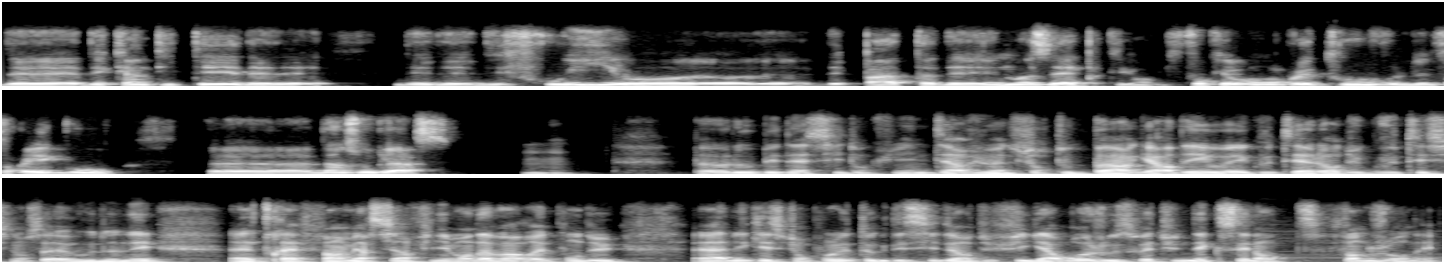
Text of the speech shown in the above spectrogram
de, de quantité de, fruits, euh, des pâtes, des noisettes. Il faut qu'on retrouve le vrai goût euh, dans une glace. Mhm. Paolo Benassi, donc une interview à ne surtout pas regarder ou écouter à l'heure du goûter, sinon ça va vous donner euh, très faim. Merci infiniment d'avoir répondu à mes questions pour le talk décideur du Figaro. Je vous souhaite une excellente fin de journée.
